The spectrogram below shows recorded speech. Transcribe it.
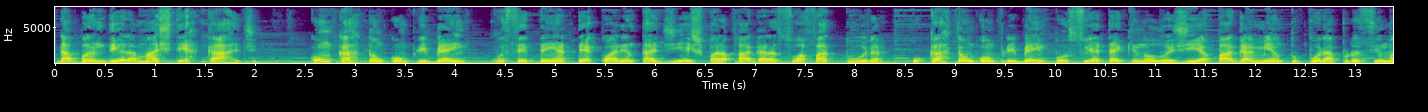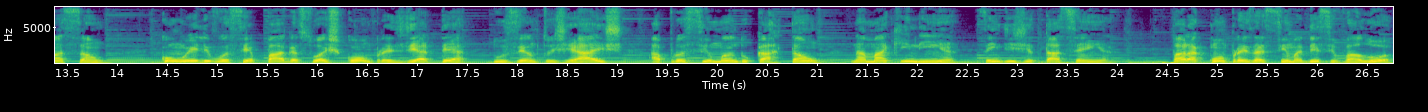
da bandeira Mastercard. Com o cartão Compre Bem, você tem até 40 dias para pagar a sua fatura. O cartão Compre Bem possui a tecnologia pagamento por aproximação. Com ele você paga suas compras de até 200 reais, aproximando o cartão na maquininha, sem digitar senha. Para compras acima desse valor,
